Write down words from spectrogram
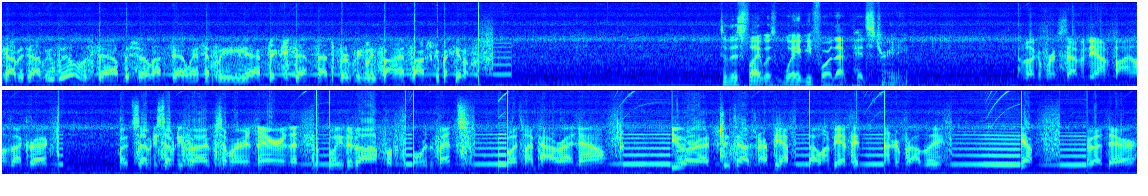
Copy, that. We will establish a left downwind. If we uh, have to extend, that's perfectly fine. Fox Quebec Kilo. So this flight was way before that Pitts training. I'm looking for 70 on final, is that correct? About 70, 75, somewhere in there, and then bleed it off over the fence. What's my power at now? You are at 2,000 RPM. So I want to be at 1500 probably. Yep. About there?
